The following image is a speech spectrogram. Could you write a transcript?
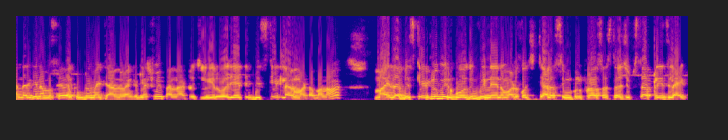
అందరికీ నమస్తే. Welcome to my channel Venkatalakshmi పల్నాటు రుచులు. ఈ రోజు అయితే బిస్కెట్లు అనమాట మనం. మైదా బిస్కెట్లు మీరు గోధుమ పిండి అయిన వాడుకోవచ్చు. చాలా సింపుల్ ప్రాసెస్తో చూపిస్తా. ప్లీజ్ లైక్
